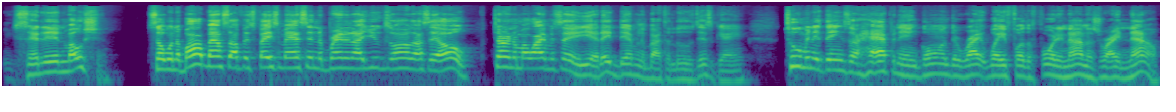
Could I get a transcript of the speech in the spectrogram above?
He set it in motion. So when the ball bounced off his face mask into Brandon Aiyuk's arms, I said, Oh, turn to my wife and say, Yeah, they definitely about to lose this game. Too many things are happening going the right way for the 49ers right now.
